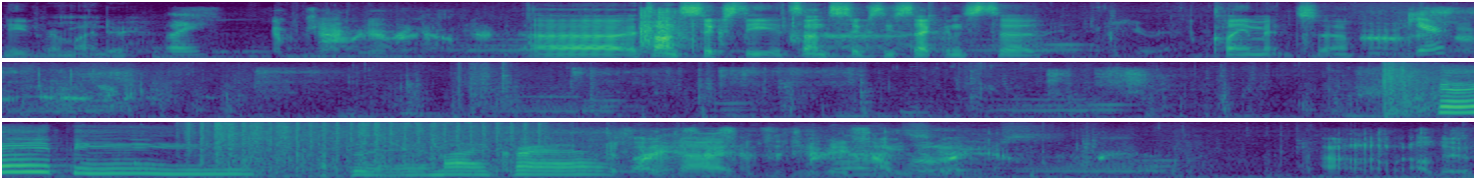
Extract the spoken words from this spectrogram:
need a reminder. Wait. Objective or no? Uh, it's on 60. It's on 60 seconds to claim it. So Here? baby, I play Minecraft. If Why I is die, the sensitivity then so I'm low gonna- right now? I don't know what I'll do.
